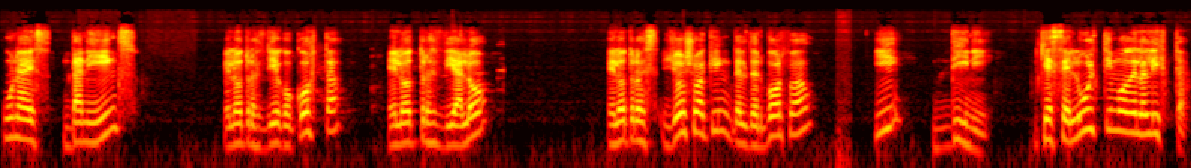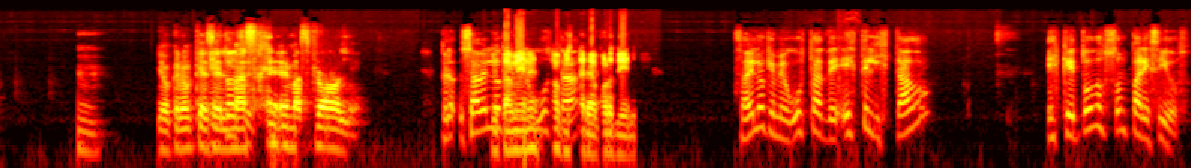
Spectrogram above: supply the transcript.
Una es Danny Ings, el otro es Diego Costa, el otro es Diallo, el otro es Joshua King del Der y Dini, que es el último de la lista. Mm. Yo creo que es el, más, más probable. Pero ¿sabes lo que me gusta? ¿Sabes lo que me gusta de este listado? Es que todos son parecidos.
